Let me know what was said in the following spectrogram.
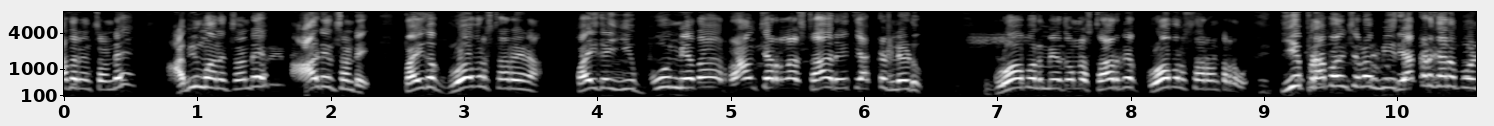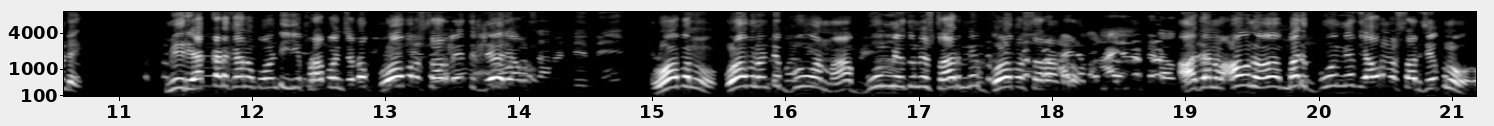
ఆదరించండి అభిమానించండి ఆడించండి. పైగా గ్లోబల్ స్టార్ అయినా పైగా ఈ భూమి మీద రామ్ చరణ్ స్టార్ అయితే ఎక్కడ లేడు. గ్లోబల్ మీద ఉన్న స్టార్ని గ్లోబల్ స్టార్ అంటారు. ఈ ప్రపంచంలో మీరు ఎక్కడికైనా పోండి. మీరు ఎక్కడికైనా పోండి ఈ ప్రపంచంలో గ్లోబల్ స్టార్లు అయితే లేరు ఎవరు. గ్లోబల్ గ్లోబల్ అంటే భూమి అన్న భూమి మీద ఉన్న స్టార్ని గ్లోబల్ స్టార్ అంటారు. అదన అవును మరి భూమి మీద ఎవరున్న స్టార్ చెప్పు నువ్వు.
